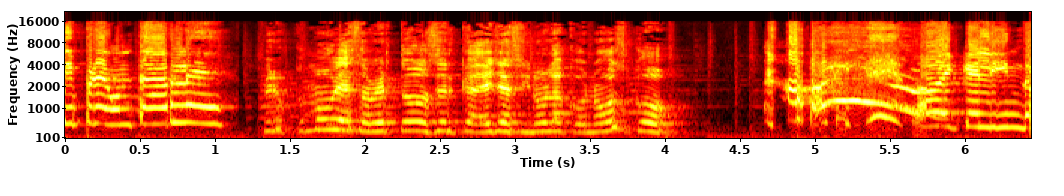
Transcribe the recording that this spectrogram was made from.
sin preguntarle. pero, ¿cómo voy a saber todo acerca de ella si no la conozco? Ay, qué lindo.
